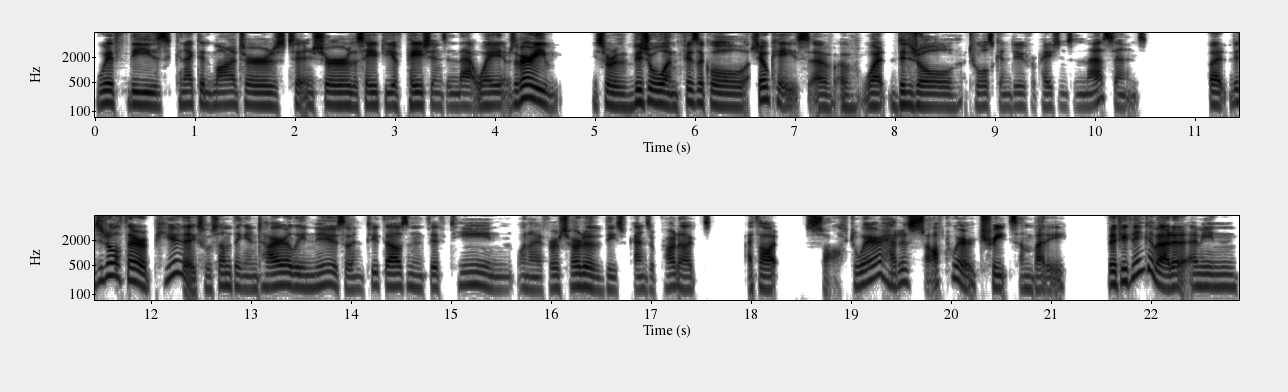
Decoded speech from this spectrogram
with these connected monitors to ensure the safety of patients in that way. It was a very sort of visual and physical showcase of, of what digital tools can do for patients in that sense. But digital therapeutics was something entirely new. So in 2015, when I first heard of these kinds of products, I thought, software? How does software treat somebody? But if you think about it, I mean,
